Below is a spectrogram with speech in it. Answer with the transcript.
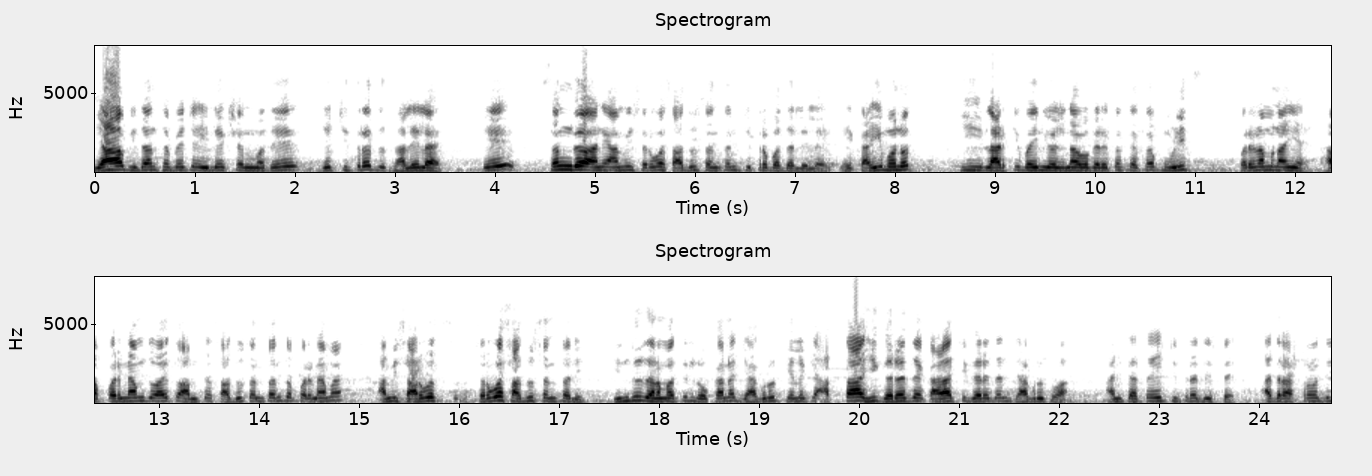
या विधानसभेच्या इलेक्शनमध्ये जे चित्र द- झालेलं आहे ते संघ आणि आम्ही सर्व साधू संतांनी चित्र बदललेलं आहे. हे काही म्हणत की लाडकी बहीण योजना वगैरे तर त्याचा मुळीच परिणाम नाही आहे. हा परिणाम जो आहे तो आमच्या साधू संतांचा परिणाम आहे. आम्ही सर्व सर्व साधू संतांनी हिंदू धर्मातील लोकांना जागृत केलं की आत्ता ही गरज आहे काळाची गरज आहे आणि जागृत व्हा. आणि त्याचं हे चित्र दिसतंय. आज राष्ट्रवादी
